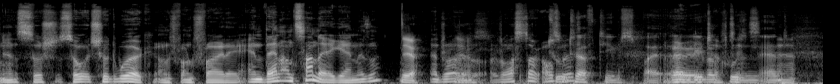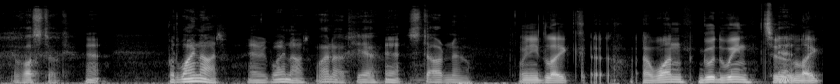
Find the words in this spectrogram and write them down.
Yeah, so sh- so it should work on on Friday and then on Sunday again, isn't it? Yeah. At Ro- Yes. Rostock also. Two is? tough teams by uh, Very tough Leverkusen teams. and yeah. Rostock. Yeah, but why not, Eric? Why not? Why not? Yeah. Yeah. Start now. We need like uh, a one good win to Yeah. like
